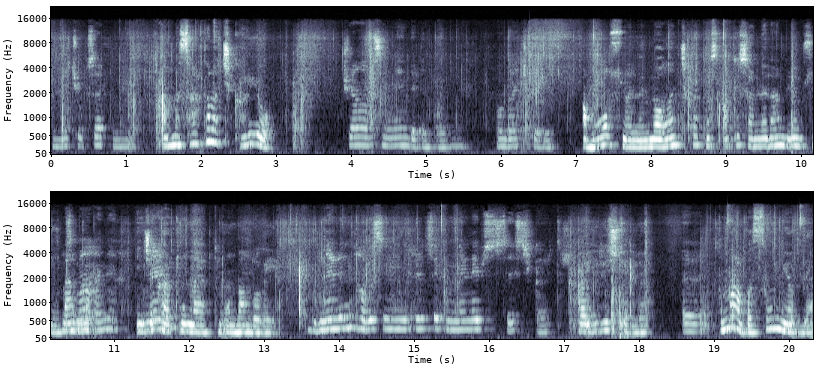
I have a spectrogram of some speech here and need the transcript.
Şimdi çok sert bunlar. Ama sert ama çıkarıyor. Şu an arasını indirdim pardon. Ondan çıkarıyor. Ama olsun önemli olan çıkartması. Arkadaşlar neden biliyor musunuz? Ben zaman bunu anne ince bunların- kartonla yaptım ondan dolayı. Bunların havasını indirirsek bunların hepsi ses çıkartır. Hayır hiç de bile. Evet. Bunlar basılmıyor bile.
